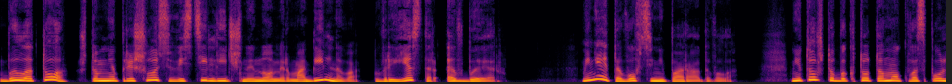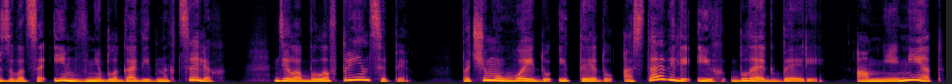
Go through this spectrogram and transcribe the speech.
было то, что мне пришлось ввести личный номер мобильного в реестр ФБР. Меня это вовсе не порадовало. Не то чтобы кто-то мог воспользоваться им в неблаговидных целях. Дело было в принципе. Почему Уэйду и Теду оставили их BlackBerry, а мне нет?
